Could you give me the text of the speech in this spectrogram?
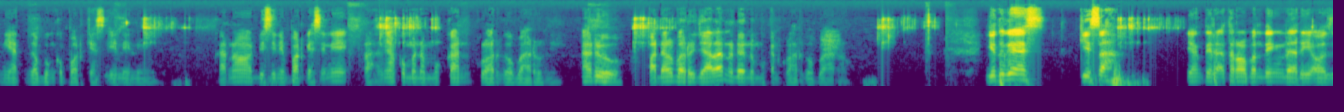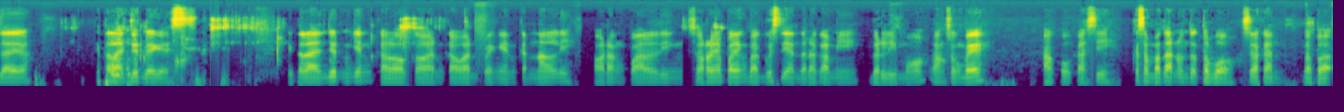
niat gabung ke podcast ini nih. Karena di sini podcast ini rasanya aku menemukan keluarga baru nih. Aduh padahal baru jalan udah nemukan keluarga baru. Gitu guys. Kisah yang tidak terlalu penting dari Oza ya. Kita lanjut ya guys. Kita lanjut mungkin kalau kawan-kawan pengen kenal nih orang paling suaranya paling bagus di antara kami berlimo langsung be aku kasih kesempatan untuk Tebo. Silakan, Bapak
